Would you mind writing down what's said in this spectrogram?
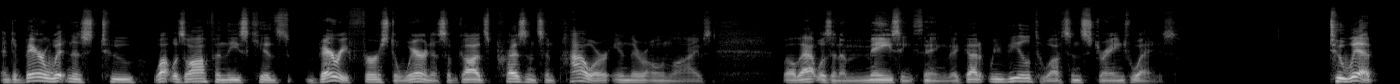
And to bear witness to what was often these kids' very first awareness of God's presence and power in their own lives, well, that was an amazing thing that got revealed to us in strange ways. To wit,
